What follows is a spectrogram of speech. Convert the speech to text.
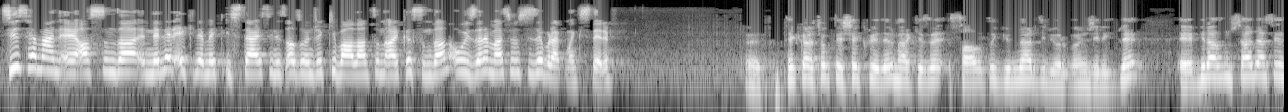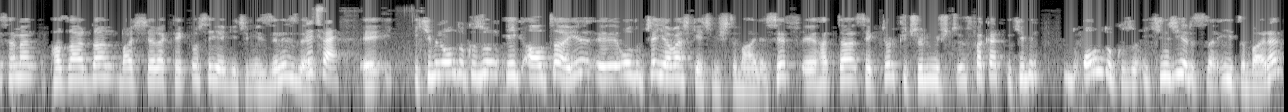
Siz hemen e, aslında neler eklemek istersiniz az önceki bağlantının arkasından. O yüzden hemen sözü size bırakmak isterim. Evet. Tekrar çok teşekkür ederim. Herkese sağlıklı günler diliyorum öncelikle. Ee, biraz müsaade ederseniz hemen pazardan başlayarak Teknosa'ya geçeyim izninizle. Lütfen. Ee, 2019'un ilk 6 ayı e, oldukça yavaş geçmişti maalesef. E, hatta sektör küçülmüştü. Fakat 2019'un ikinci yarısından itibaren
